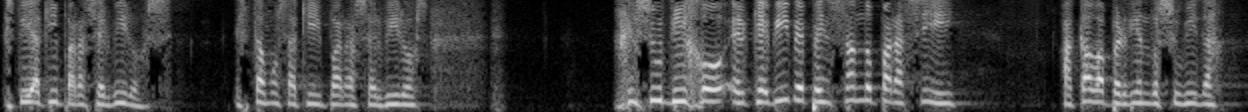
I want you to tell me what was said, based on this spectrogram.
Estoy aquí para serviros. Estamos aquí para serviros. Jesús dijo, el que vive pensando para sí, acaba perdiendo su vida.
